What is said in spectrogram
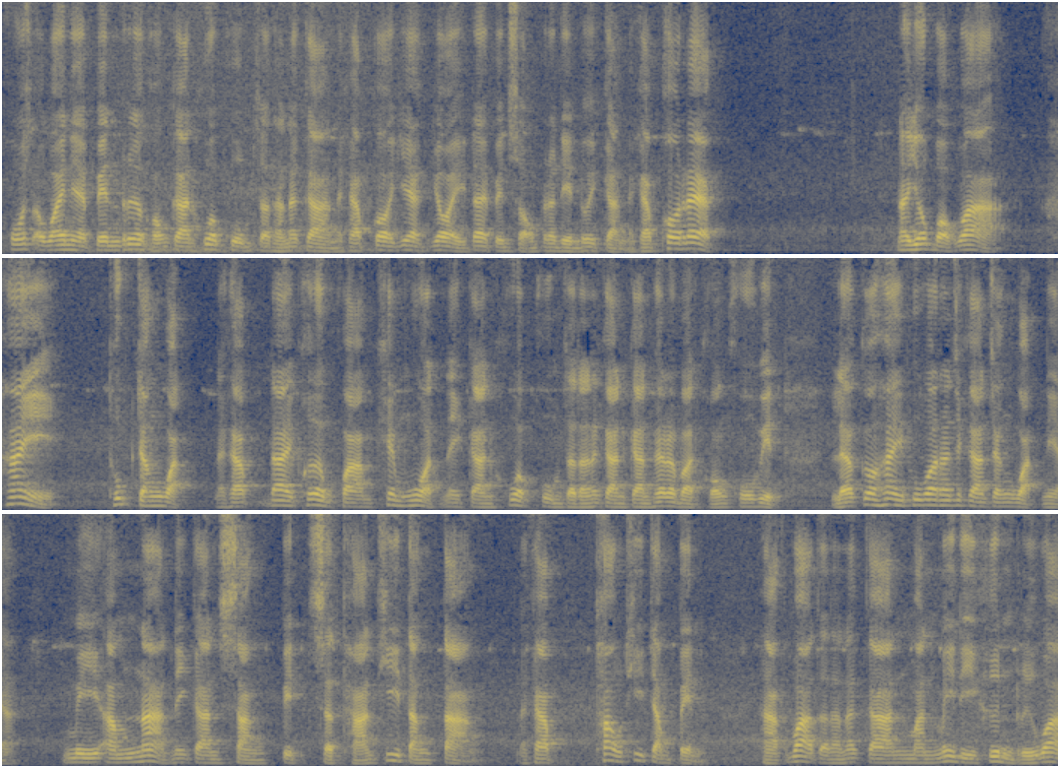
โพสต์เอาไว้เนี่ยเป็นเรื่องของการควบคุมสถานการณ์นะครับ ก็แยกย่อยได้เป็น 2 ประเด็นด้วยกันนะครับ ข้อแรก นายกบอกว่าให้ทุกจังหวัดนะครับได้เพิ่มความเข้มงวดในการควบคุมสถานการณ์การแพร่ระบาดของโควิด แล้วก็ให้ผู้ว่าราชการจังหวัดเนี่ยมีอำนาจในการสั่งปิดสถานที่ต่างๆนะครับ เท่าที่จำเป็น หากว่าสถานการณ์มันไม่ดีขึ้นหรือว่า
